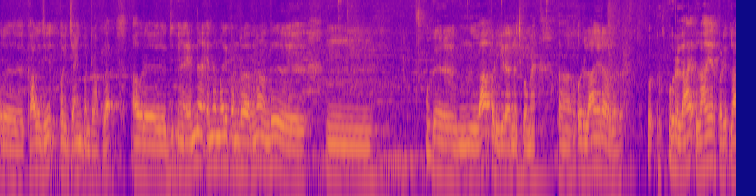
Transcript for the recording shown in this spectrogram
ஒரு காலேஜ் போய் ஜாயின் பண்ணுறாப்புல அவர் என்ன என்ன மாதிரி பண்ணுறாருன்னா வந்து ஒரு லா படிக்கிறாருன்னு வச்சுப்போமே ஒரு லாயராக வர்றாரு. ஒரு லா லாயர் படி லா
